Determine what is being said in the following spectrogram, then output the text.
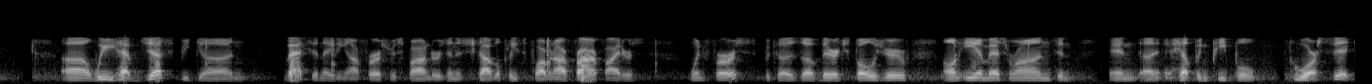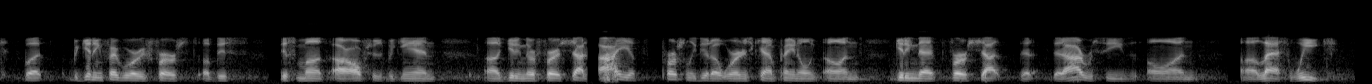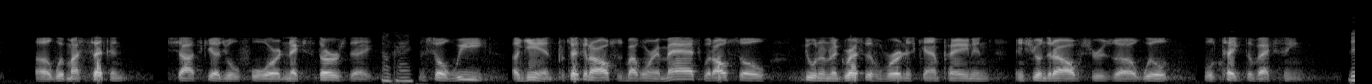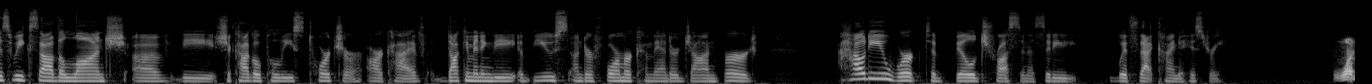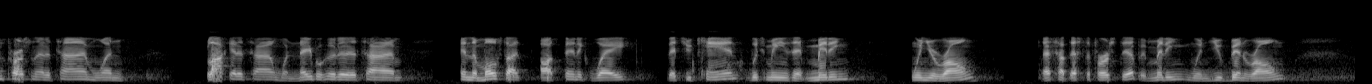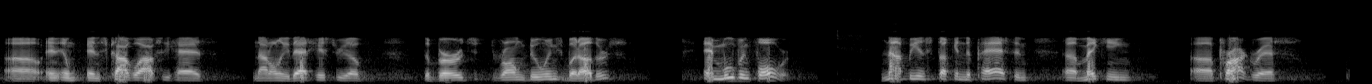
uh, we have just begun vaccinating our first responders in the Chicago Police Department. Our firefighters went first because of their exposure on EMS runs and and uh, helping people who are sick. But beginning February 1st of this this month, our officers began uh, getting their first shot. I have personally did a awareness campaign on on getting that first shot that that I received on uh, last week, uh, with my second shot scheduled for next Thursday. Okay. And so we again protecting our officers by wearing masks, but also doing an aggressive awareness campaign and ensuring that our officers uh, will will take the vaccine. This week saw the launch of the Chicago Police Torture Archive, documenting the abuse under former Commander Jon Burge. How do you work to build trust in a city with that kind of history? One person at a time, one block at a time, one neighborhood at a time, in the most authentic way that you can, which means admitting when you're wrong. That's how. That's the first step. Admitting when you've been wrong. Uh, and, and, and Chicago obviously has not only that history of the Burge's wrongdoings, but others, and moving forward. not being stuck in the past and uh, making uh, progress.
